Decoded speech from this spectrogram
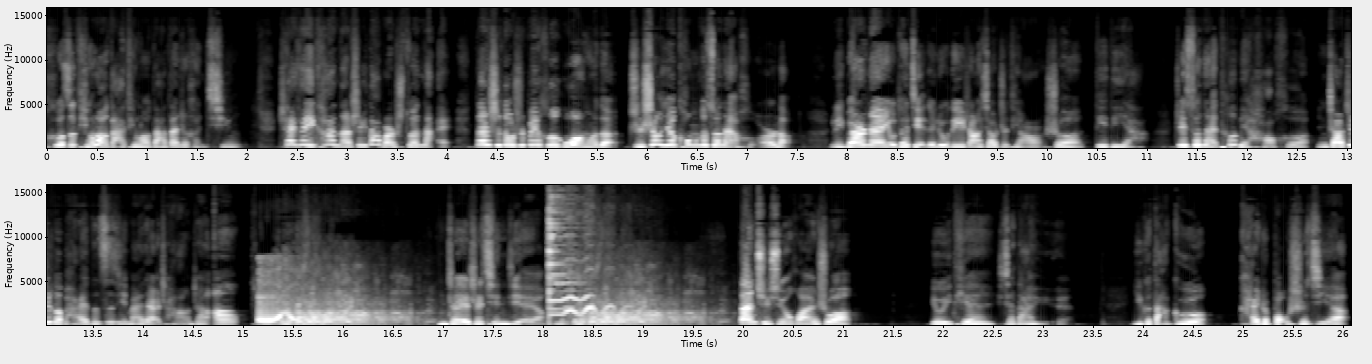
盒子挺老大，挺老大，但是很轻。拆开一看呢，是一大板酸奶，但是都是被喝光了的，只剩下空的酸奶盒了。里边呢有他姐姐留的一张小纸条，说：“弟弟呀，这酸奶特别好喝，你照这个牌子自己买点尝尝啊。”你这也是亲姐呀。单曲循环说，有一天下大雨，一个大哥开着保时捷。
